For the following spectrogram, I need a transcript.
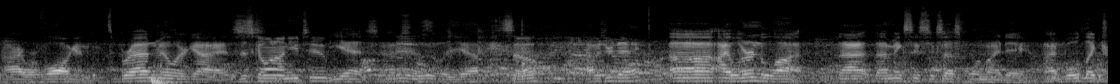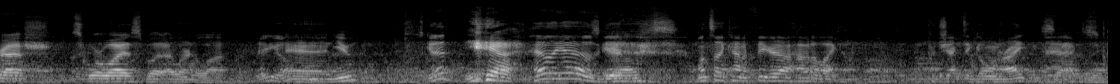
Name? It's Brad Miller, guys. Is this going on YouTube? Yes, It is. absolutely. Yeah. So, how was your day? Uh, I learned a lot. That that makes me successful in my day. I bowled like trash, score wise, but I learned a lot. There you go. And you? It's good. Yeah. Hell yeah, it was good. Yes. Once I kind of figured out how to like project it going right, man, Exactly. it was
